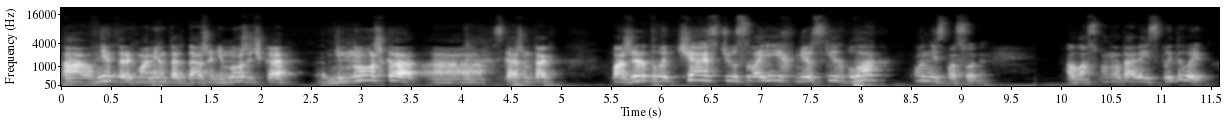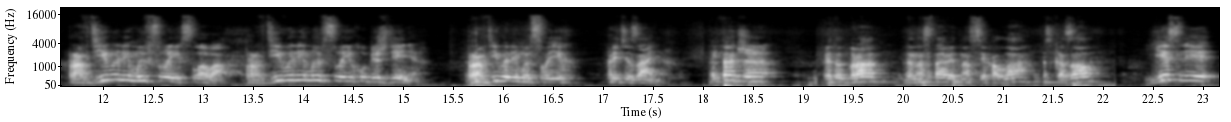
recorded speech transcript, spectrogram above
а в некоторых моментах даже немножечко, немножко, э, скажем так, пожертвовать частью своих мирских благ он не способен. Аллах Субхану испытывает, правдивы ли мы в своих словах, правдивы ли мы в своих убеждениях, правдивы ли мы в своих притязаниях. И также этот брат, да наставит нас всех Аллах, сказал, если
